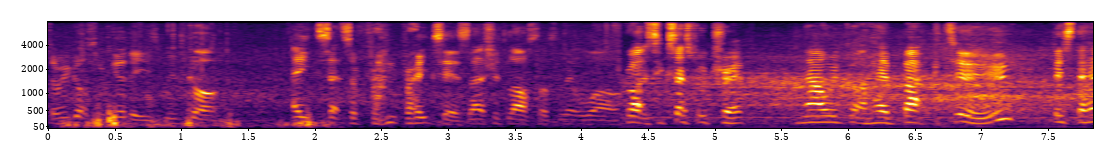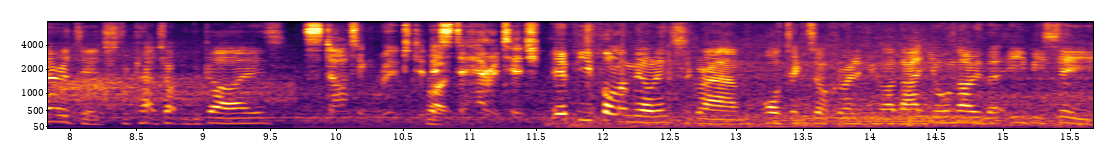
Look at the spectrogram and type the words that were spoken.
So we've got some goodies. We've got eight sets of front brakes here, so that should last us a little while. Right, successful trip. Now we've got to head back to Bicester Heritage to catch up with the guys. Starting route to Right. Bicester Heritage. If you follow me on Instagram or TikTok or anything like that, you'll know that EBC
